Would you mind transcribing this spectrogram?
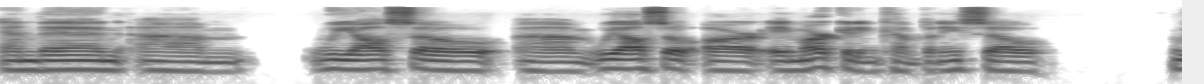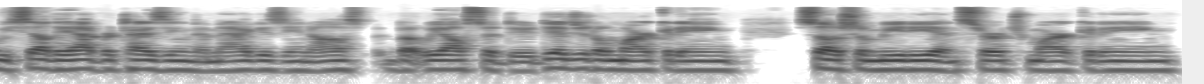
And then um, we also um, we also are a marketing company. So we sell the advertising in the magazine also but we also do digital marketing social media and search marketing.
